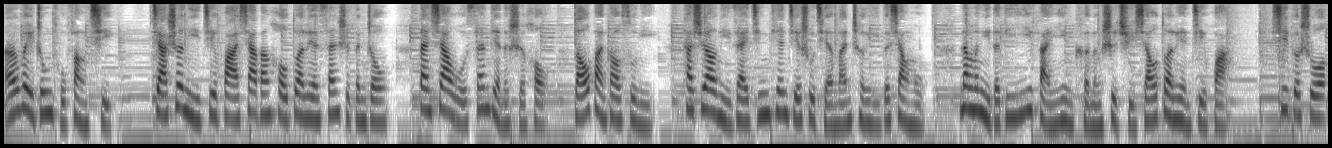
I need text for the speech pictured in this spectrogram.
而未中途放弃。假设你计划下班后锻炼三十分钟，但下午三点的时候，老板告诉你他需要你在今天结束前完成一个项目，那么你的第一反应可能是取消锻炼计划。西格说，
